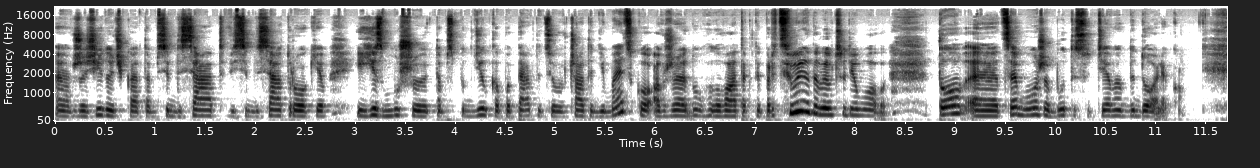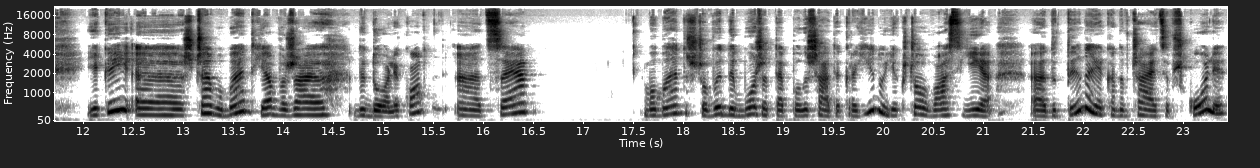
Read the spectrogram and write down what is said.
е, вже жіночка там 70-80 років, її змушують там з понеділка по п'ятницю вивчати німецьку, а вже ну, голова так не працює на вивчення мови, то це може бути суттєвим недоліком. Який ще момент я вважаю недоліком? Це момент, що ви не можете полишати країну, якщо у вас є е, дитина, яка навчається в школі,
